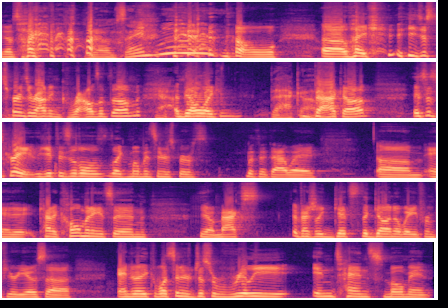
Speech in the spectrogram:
know what I'm talking about? You know what I'm saying? No. Uh, like he just turns around and growls at them, Yeah. and they all like Back up. back up. It's just great. You get these little like moments interspersed with it that way, um, and it kind of culminates in, you know, Max eventually gets the gun away from Furiosa, and like what's in just a really intense moment.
